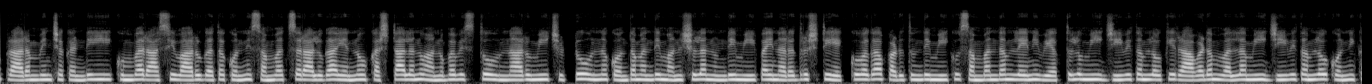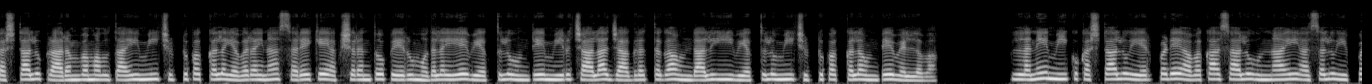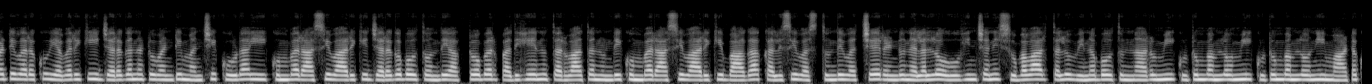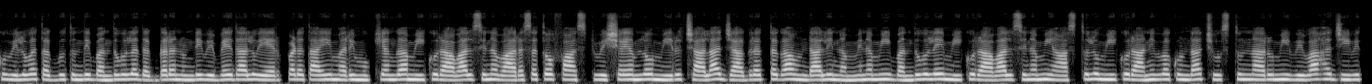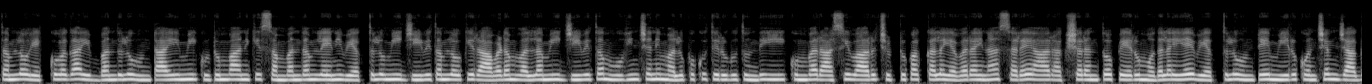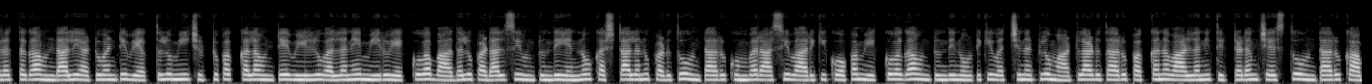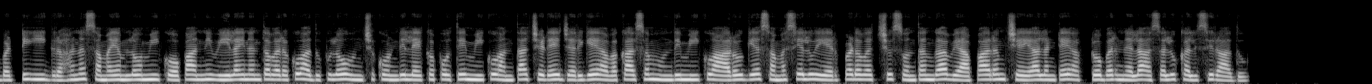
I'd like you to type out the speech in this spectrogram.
ప్రారంభించకండి ఈ కుంభరాశి వారు గత కొన్ని సంవత్సరాలుగా ఎన్నో కష్టాలను అనుభవిస్తూ ఉన్నారు. మీ చుట్టూ ఉన్న కొంతమంది మనుషుల నుండి మీపై నరదృష్టి ఎక్కువగా పడుతుంది. మీకు సంబంధం లేని వ్యక్తులు మీ జీవితంలోకి రావడం వల్ల మీ జీవితంలో కొన్ని కష్టాలు ప్రారంభమవుతాయి. మీ చుట్టుపక్కల ఎవరైనా సరే కే అక్షరంతో పేరు మొదలయ్యే వ్యక్తులు ఉంటే మీరు చాలా జాగ్రత్తగా ఉండాలి. ఈ వ్యక్తులు మీ చుట్టుపక్కల ఉంటే వెళ్ళవ? లనే మీకు కష్టాలు ఏర్పడే అవకాశాలు ఉన్నాయి. అసలు ఇప్పటివరకు ఎవరికీ జరగనటువంటి మంచి కూడా ఈ కుంభరాశి వారికి జరగబోతోంది. అక్టోబర్ పదిహేను తర్వాత నుండి కుంభరాశి వారికి బాగా కలిసి వస్తుంది. వచ్చే రెండు నెలల్లో ఊహించని శుభవార్తలు వినబోతున్నారు. మీ కుటుంబంలో మీ కుటుంబంలోని మాటకు విలువ తగ్గుతుంది. బంధువుల దగ్గర నుండి విభేదాలు ఏర్పడతాయి. మరి ముఖ్యంగా మీకు రావాల్సిన వారసతో ఫాస్ట్ విషయంలో మీరు చాలా జాగ్రత్తగా ఉండాలి. నమ్మిన మీ బంధువులే మీకు రావాల్సిన మీ ఆస్తులు మీకు రానివ్వకుండా చూస్తున్నారు. మీ వివాహ జీవితంలో ఎక్కువగా ఇబ్బందులు ఉంటాయి. మీ కుటుంబానికి సంబంధం లేని వ్యక్తులు మీ జీవితంలోకి రావడం వల్ల మీ జీవితం ఊహించని మలుపుకు తిరుగుతుంది. ఈ కుంభరాశి వారు చుట్టుపక్కల ఎవరైనా సరే ఆర్ అక్షరంతో పేరు మొదలయ్యే వ్యక్తులు ఉంటే మీరు కొంచెం జాగ్రత్తగా ఉండాలి. అటువంటి వ్యక్తులు మీ చుట్టుపక్కల ఉంటే వీళ్ళు వల్లనే మీరు ఎక్కువ బాధలు పడాల్సి ఉంటుంది. ఎన్నో కష్టాలను పడుతూ ఉంటారు. కుంభరాశి వారికి కోపం ఎక్కువగా ఉంటుంది. నోటికి వచ్చినట్లు మాట్లాడుతారు. పక్కన వాళ్ళని తిట్టడం చేస్తూ ఉంటారు. కాబట్టి ఈ గ్రహణ సమయంలో మీ కోపాన్ని వీలైనంత వరకు అదుపులో ఉంచుకోండి. లేకపోతే మీకు అంతా చెడే జరిగే అవకాశం ఉంది. మీకు ఆరోగ్య సమస్యలు ఏర్పడవచ్చు. సొంతంగా వ్యాపారం చేయాలంటే అక్టోబర్ నెల అసలు కలిసి రాదు.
